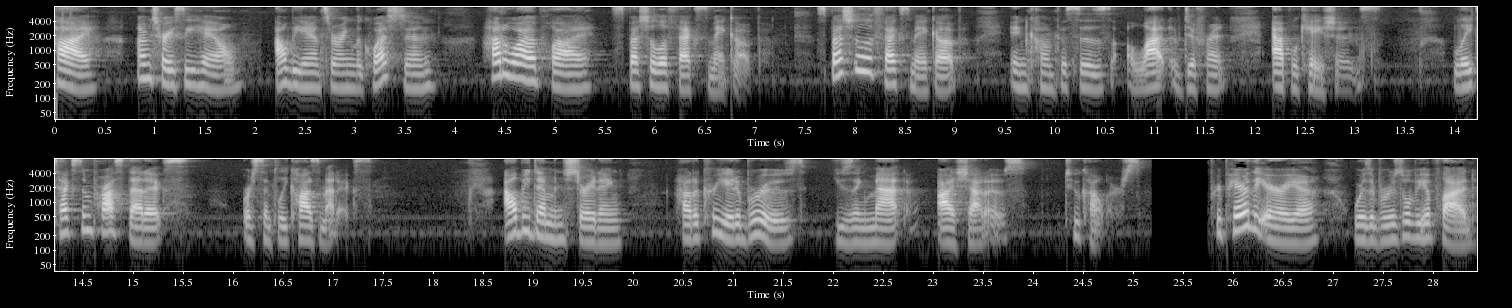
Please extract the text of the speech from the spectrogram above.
Hi, I'm Tracey Hale. I'll be answering the question How do I apply special effects makeup? Special effects makeup encompasses a lot of different applications latex and prosthetics, or simply cosmetics. I'll be demonstrating how to create a bruise using matte eyeshadows, two colors. Prepare the area where the bruise will be applied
